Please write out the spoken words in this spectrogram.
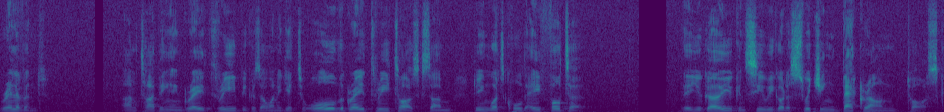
relevant. I'm typing in grade 3 because I want to get to all the grade 3 tasks. I'm doing what's called a filter. There you go. You can see we got a switching background task.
